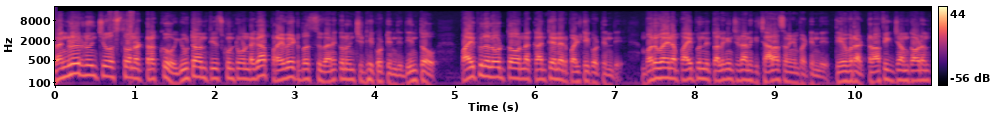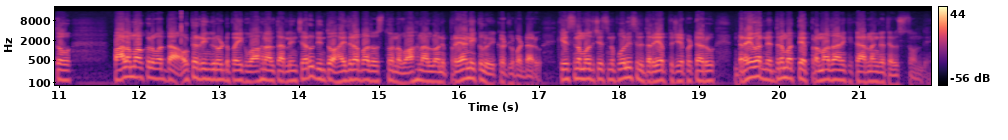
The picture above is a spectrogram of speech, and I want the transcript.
బెంగళూరు నుంచి వస్తున్న ట్రక్కు యూటర్న్ తీసుకుంటూ ఉండగా ప్రైవేట్ బస్సు వెనక నుంచి ఢీకొట్టింది. దీంతో పైపుల లోడ్తో ఉన్న కంటైనర్ పల్టీ కొట్టింది. బరువైన పైపుల్ని తొలగించడానికి చాలా సమయం పట్టింది. తీవ్ర ట్రాఫిక్ జామ్ కావడంతో పాలమాకుల వద్ద ఔటర్ రింగ్ రోడ్డుపైకి వాహనాలు తరలించారు. దీంతో హైదరాబాద్ వస్తున్న వాహనాల్లోని ప్రయాణికులు ఇక్కట్లు పడ్డారు. కేసు నమోదు చేసిన పోలీసులు దర్యాప్తు చేపట్టారు. డ్రైవర్ నిద్రమత్తే ప్రమాదానికి కారణంగా తెలుస్తోంది.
